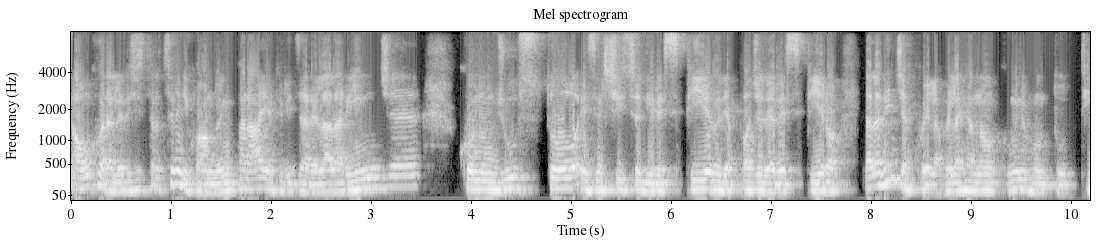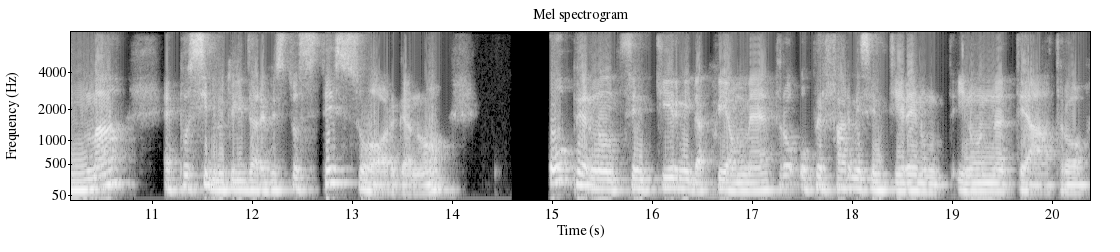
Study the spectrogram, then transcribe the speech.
ho ancora le registrazioni di quando imparai a utilizzare la laringe con un giusto esercizio di respiro, di appoggio del respiro. La laringe è quella, quella che hanno in comune con tutti, ma è possibile utilizzare questo stesso organo o per non sentirmi da qui a un metro o per farmi sentire in un, in un teatro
